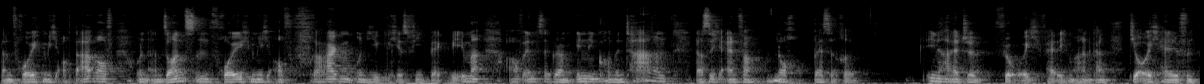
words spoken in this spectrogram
Dann freue ich mich auch darauf. Und ansonsten freue ich mich auf Fragen und jegliches Feedback, wie immer, auf Instagram in den Kommentaren, dass ich einfach noch bessere Inhalte für euch fertig machen kann, die euch helfen,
